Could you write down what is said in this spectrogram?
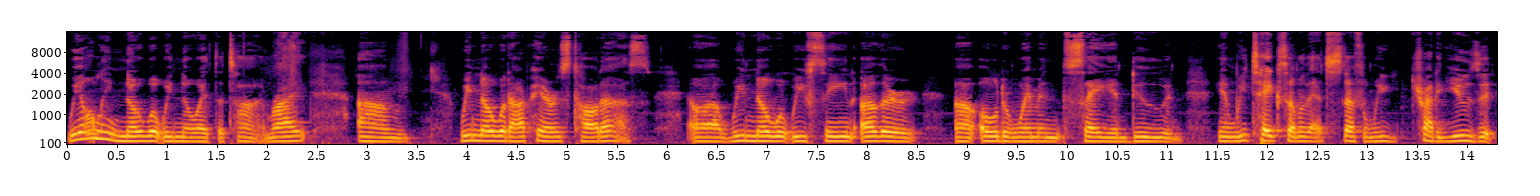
We only know what we know at the time, right? Um, we know what our parents taught us. Uh, we know what we've seen other uh, older women say and do, and and we take some of that stuff and we try to use it.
